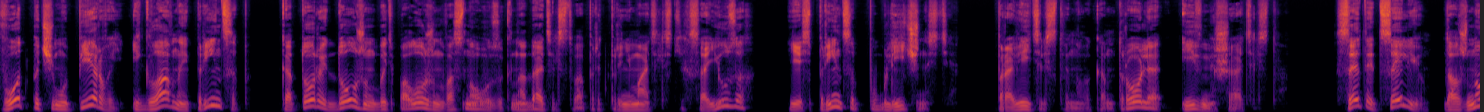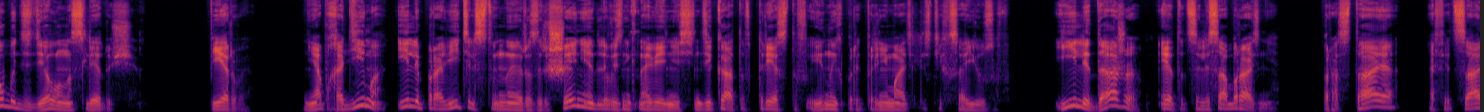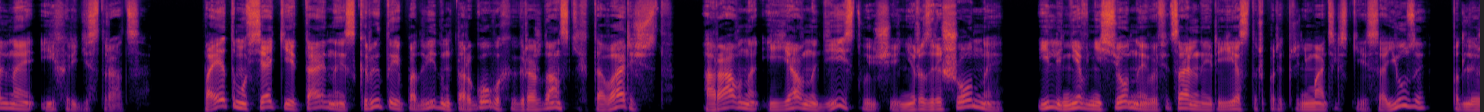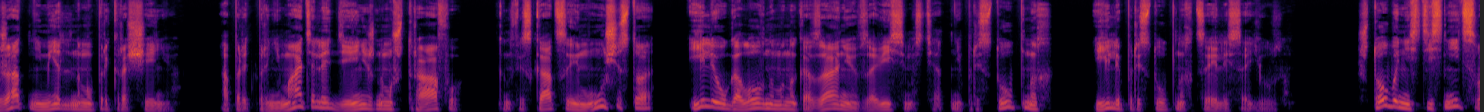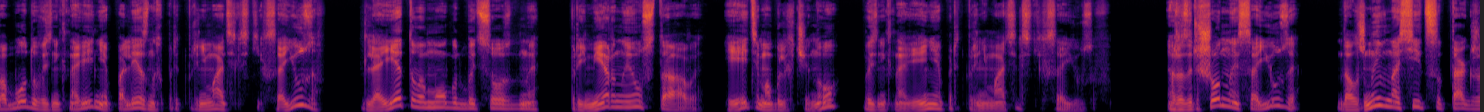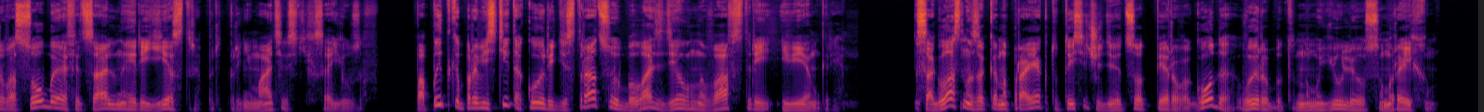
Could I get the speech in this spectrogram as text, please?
Вот почему первый и главный принцип, который должен быть положен в основу законодательства о предпринимательских союзах, есть принцип публичности, правительственного контроля и вмешательства. С этой целью должно быть сделано следующее. Первое. Необходимо или правительственное разрешение для возникновения синдикатов, трестов и иных предпринимательских союзов, или даже, это целесообразнее, простая официальная их регистрация. Поэтому всякие тайные, скрытые под видом торговых и гражданских товариществ, а равно и явно действующие, неразрешенные или не внесенные в официальный реестр предпринимательские союзы подлежат немедленному прекращению, а предпринимателя – денежному штрафу, конфискации имущества или уголовному наказанию в зависимости от неприступных или преступных целей союза. Чтобы не стеснить свободу возникновения полезных предпринимательских союзов, для этого могут быть созданы примерные уставы, и этим облегчено возникновение предпринимательских союзов. Разрешенные союзы должны вноситься также в особые официальные реестры предпринимательских союзов. Попытка провести такую регистрацию была сделана в Австрии и Венгрии. Согласно законопроекту 1901 года, выработанному Юлиусом Рейхом,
